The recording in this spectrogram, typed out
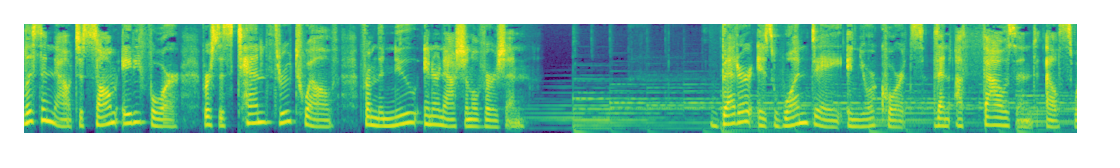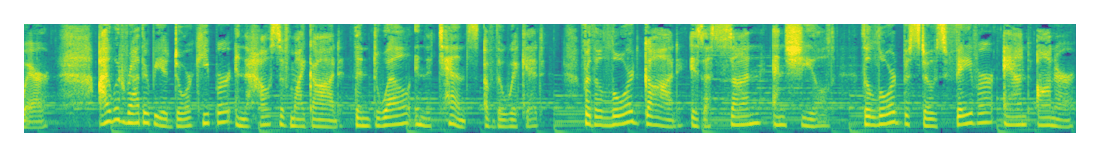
Listen now to Psalm 84, verses 10 through 12 from the New International Version. Better is one day in your courts than a thousand elsewhere. I would rather be a doorkeeper in the house of my God than dwell in the tents of the wicked. For the Lord God is a sun and shield. The Lord bestows favor and honor.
